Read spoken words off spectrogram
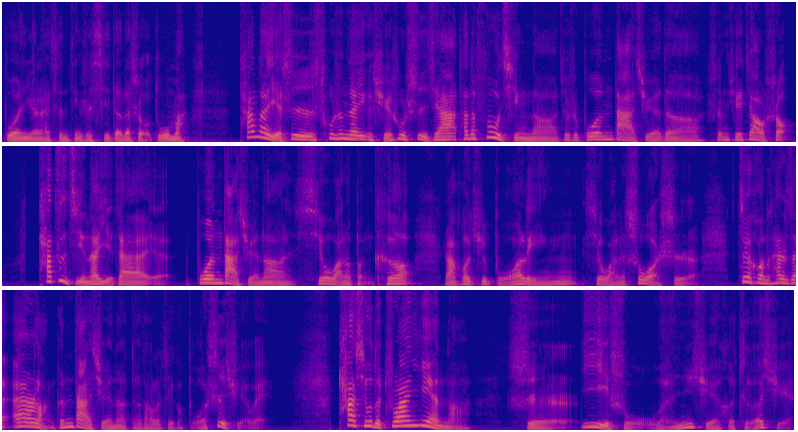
波恩原来曾经是西德的首都嘛。他呢也是出生在一个学术世家，他的父亲呢就是波恩大学的神学教授，他自己呢也在波恩大学呢修完了本科，然后去柏林修完了硕士，最后呢他是在埃尔朗根大学呢得到了这个博士学位。他修的专业呢。是艺术、文学和哲学，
